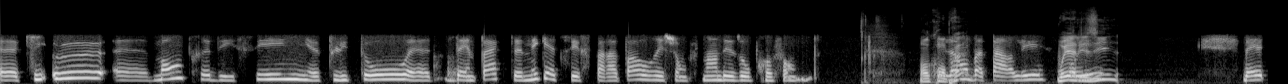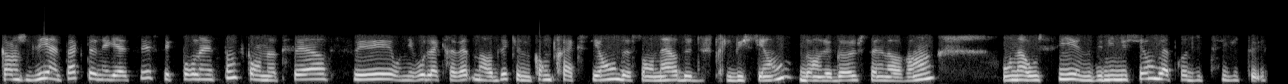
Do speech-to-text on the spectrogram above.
euh, qui, eux, euh, montrent des signes plutôt euh, d'impact négatif par rapport au réchauffement des eaux profondes. On Et là, comprend. on va parler. Oui, allez-y. Ben, quand je dis impact négatif, c'est que pour l'instant, ce qu'on observe, c'est au niveau de la crevette nordique une contraction de son aire de distribution dans le golfe Saint-Laurent. On a aussi une diminution de la productivité.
